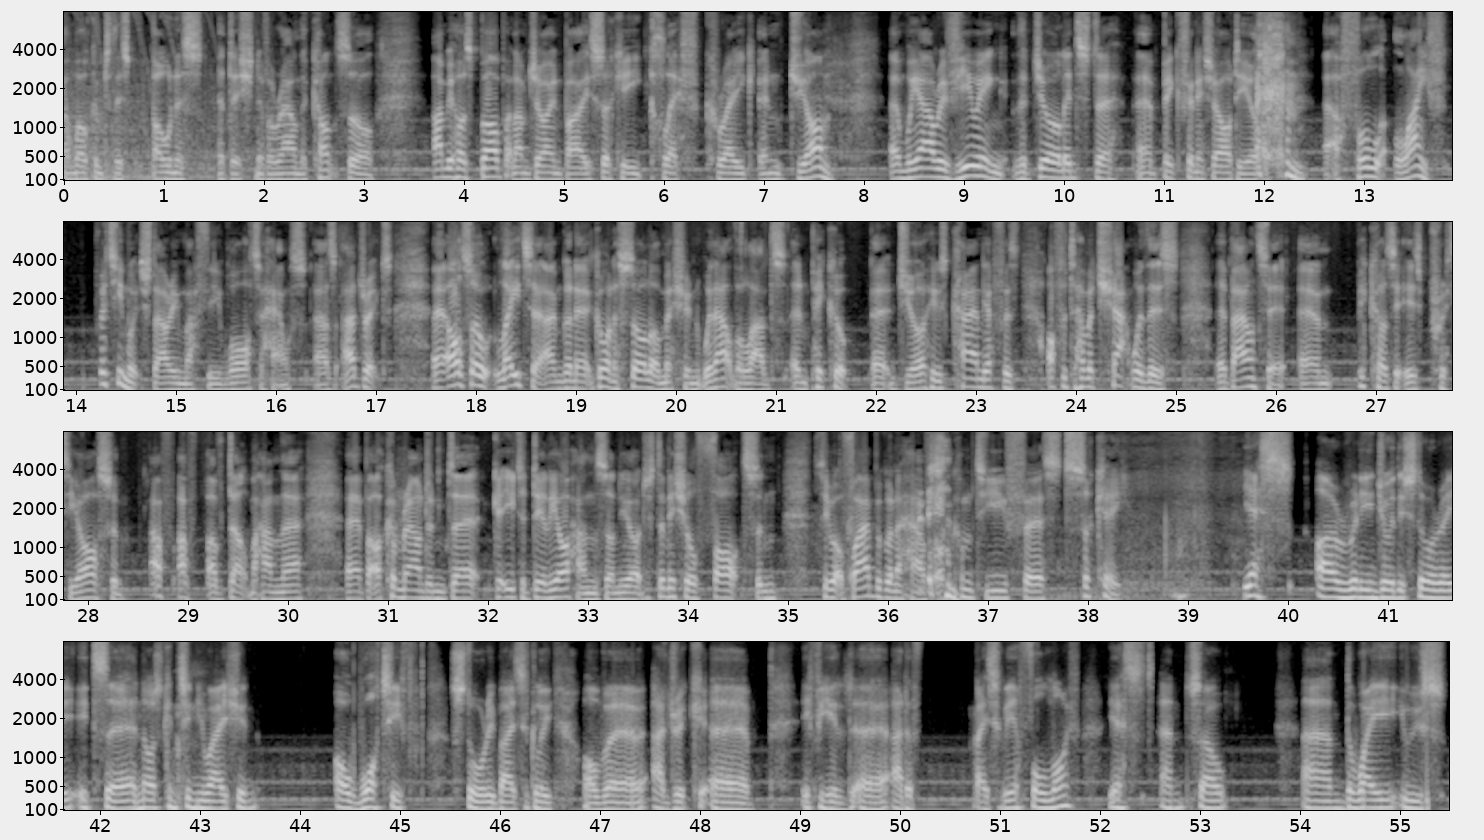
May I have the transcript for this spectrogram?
And welcome to this bonus edition of Around the Console. I'm your host, Bob, and I'm joined by Suki, Cliff, Craig, and John. And we are reviewing the Joe Lidster uh, Big Finish audio, A Full Life, pretty much starring Matthew Waterhouse as Adric. Uh, also, later, I'm going to go on a solo mission without the lads and pick up uh, Joe, who's kindly offers, offered to have a chat with us about it um, because it is pretty awesome. I've, I've, I've dealt my hand there, uh, but I'll come round and uh, get you to deal your hands on your just initial thoughts and see what vibe we're going to have. I'll come to you first, Suki. Yes, I really enjoyed this story. It's a nice continuation of what if story, basically, of uh, Adric uh, if he had uh, had a basically a full life. Yes, and so and the way it was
